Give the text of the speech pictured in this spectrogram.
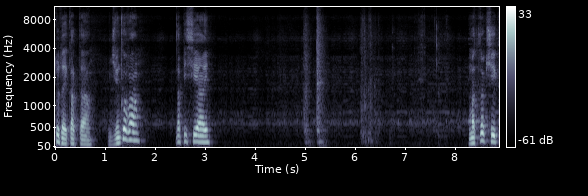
Tutaj karta dźwiękowa na PCI. Matroxik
